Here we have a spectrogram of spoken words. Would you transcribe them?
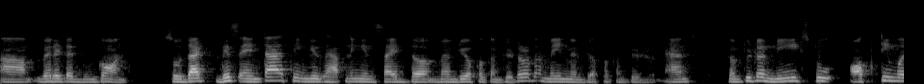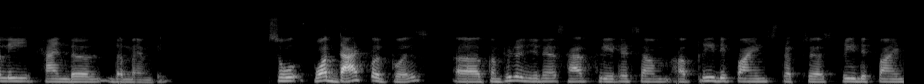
um, where it had gone so that this entire thing is happening inside the memory of a computer or the main memory of a computer. And computer needs to optimally handle the memory. So for that purpose uh, computer engineers have created some uh, predefined structures predefined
